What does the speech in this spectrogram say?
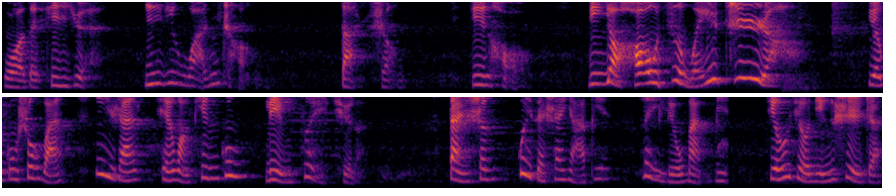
我的心愿已经完成，诞生。今后，你要好自为之啊！员工说完，毅然前往天宫领罪去了。诞生跪在山崖边，泪流满面，久久凝视着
